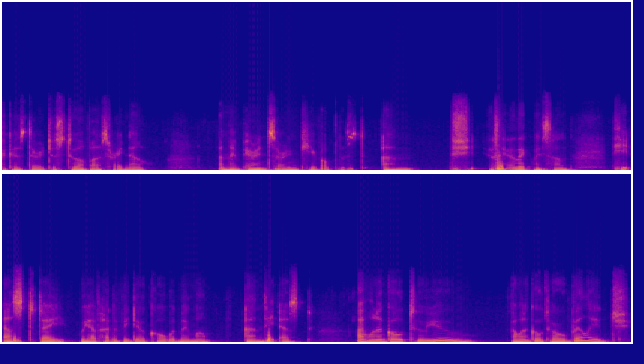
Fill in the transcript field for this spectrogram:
because there are just two of us right now. And my parents are in Kiev Oblast. And she, like my son, he asked today, we have had a video call with my mom, and he asked, I want to go to you. I want to go to our village.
